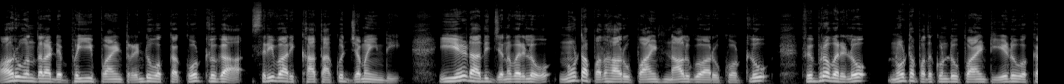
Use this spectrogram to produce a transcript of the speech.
ఆరు వందల డెబ్బై పాయింట్ రెండు ఒక్క కోట్లుగా శ్రీవారి ఖాతాకు జమైంది. ఈ ఏడాది జనవరిలో నూట పదహారు పాయింట్ నాలుగు ఆరు కోట్లు ఫిబ్రవరిలో నూట పదకొండు పాయింట్ ఏడు ఒక్క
